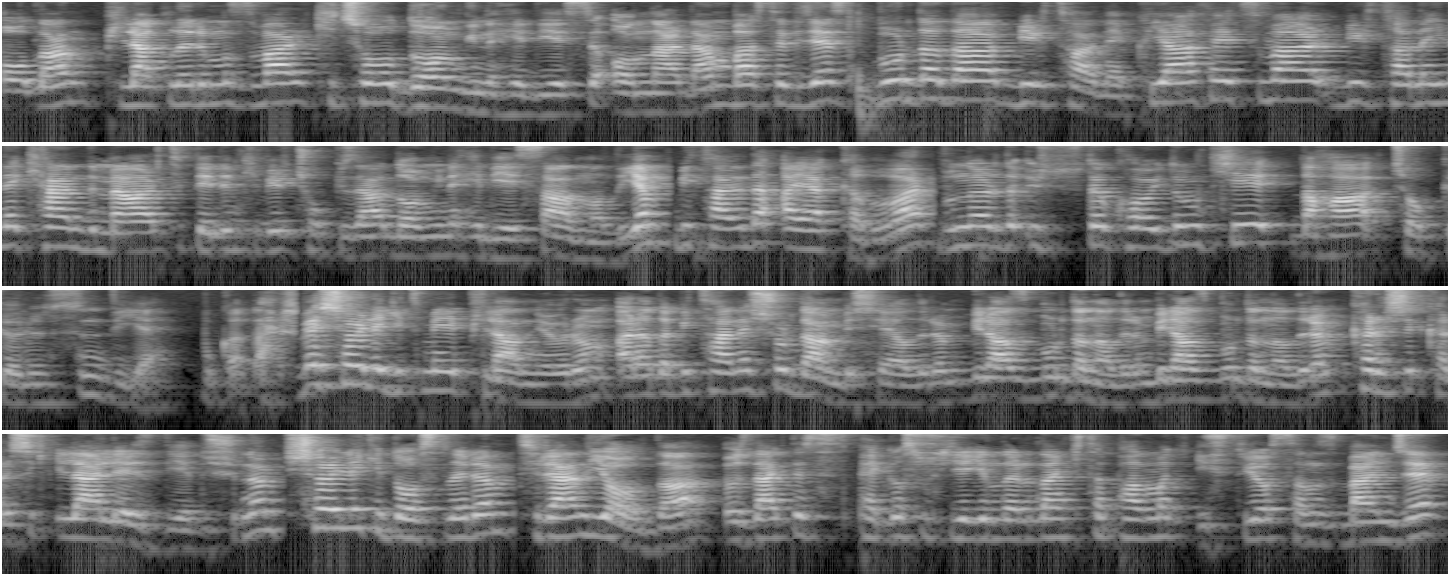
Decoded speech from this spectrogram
olan plaklarımız var ki çoğu doğum günü hediyesi. Onlardan bahsedeceğiz. Burada da bir tane kıyafet var. Bir tane yine kendime artık dedim ki bir çok güzel doğum günü hediyesi almalıyım. Bir tane de ayakkabı var. Bunları da üst üste koydum ki daha çok görünsün diye. Bu kadar. Ve şöyle gitmeyi planlıyorum. Arada bir tane şuradan bir şey alırım. Biraz buradan alırım. Biraz buradan alırım. Karışık karışık ilerleriz diye düşündüm. Şöyle ki dostlarım Trendyol'da özellikle siz Pegasus yayınlarından kitap almak istiyorsanız bence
